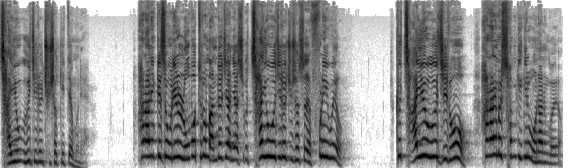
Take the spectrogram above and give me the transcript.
자유의지를 주셨기 때문에 하나님께서 우리를 로봇으로 만들지 아니하시고 자유의지를 주셨어요. free will. 그 자유의지로 하나님을 섬기기를 원하는 거예요.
